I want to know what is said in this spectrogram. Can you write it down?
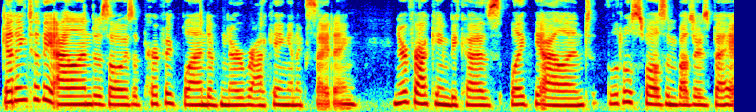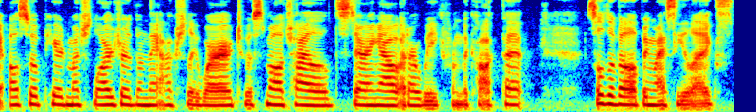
Getting to the island was always a perfect blend of nerve wracking and exciting. Nerve wracking because, like the island, the little swells in Buzzards Bay also appeared much larger than they actually were to a small child staring out at our wake from the cockpit, still developing my sea legs.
